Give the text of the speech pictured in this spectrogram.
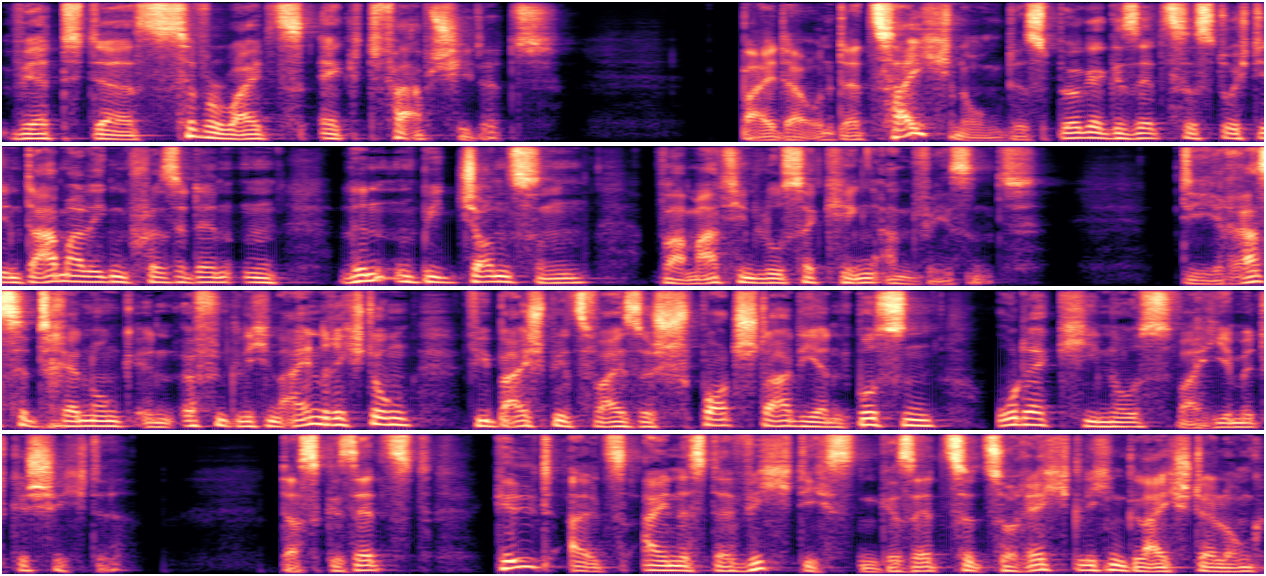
wird der Civil Rights Act verabschiedet. Bei der Unterzeichnung des Bürgergesetzes durch den damaligen Präsidenten Lyndon B. Johnson war Martin Luther King anwesend. Die Rassetrennung in öffentlichen Einrichtungen wie beispielsweise Sportstadien, Bussen oder Kinos war hiermit Geschichte. Das Gesetz gilt als eines der wichtigsten Gesetze zur rechtlichen Gleichstellung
